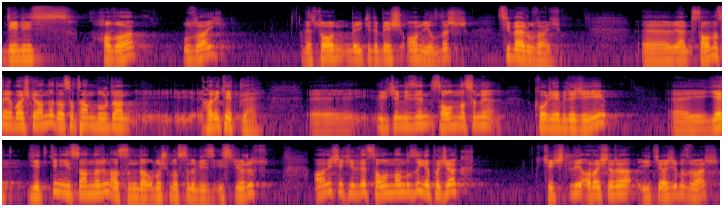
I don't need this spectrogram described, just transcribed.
deniz, hava, uzay ve son belki de 5-10 yıldır siber uzay. Ee, yani Savunma Sanayi Başkanlığı da aslında tam buradan e, hareketle e, ülkemizin savunmasını koruyabileceği e, yet- yetkin insanların aslında oluşmasını biz istiyoruz. Aynı şekilde savunmamızı yapacak çeşitli araçlara ihtiyacımız var.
